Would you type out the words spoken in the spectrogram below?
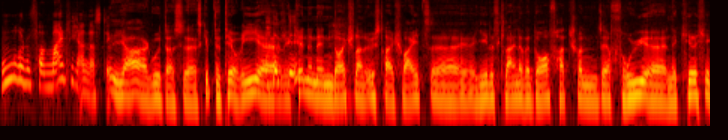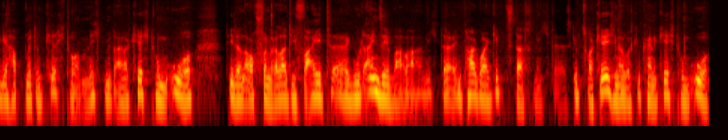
Uhren vermeintlich anders denken? Ja, gut, das, äh, es gibt eine Theorie. Äh, okay. Wir kennen in Deutschland, Österreich, Schweiz, äh, jedes kleinere Dorf hat schon sehr früh eine Kirche gehabt mit dem Kirchturm, nicht? Mit einer Kirchturmuhr, die dann auch von relativ weit gut einsehbar war. Nicht? In Paraguay gibt es das nicht. Es gibt zwar Kirchen, aber es gibt keine Kirchturmuhr.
